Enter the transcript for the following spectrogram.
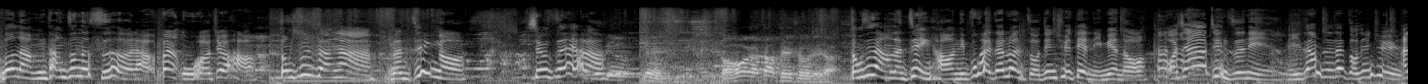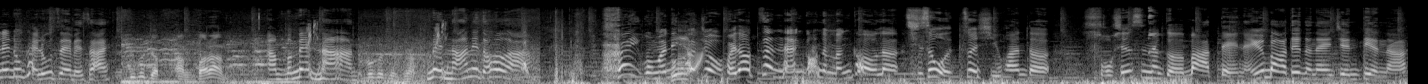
不啦，母汤真的十盒啦，不然五盒就好。董事长啊，冷静哦，就这样啦。对，搞好了，到提出来了。董事长冷静，好，你不可以再乱走进去店里面的哦。我现在要禁止你，你这样子再走进去，安尼撸可以撸这袂使。你不食红白兰，啊，不免拿，不过就这样。免拿你都好啊。嘿，我们立刻就回到正南宫的门口了。其实我最喜欢的，首先是那个霸爹呢，因为霸爹的那一间店呢、啊，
